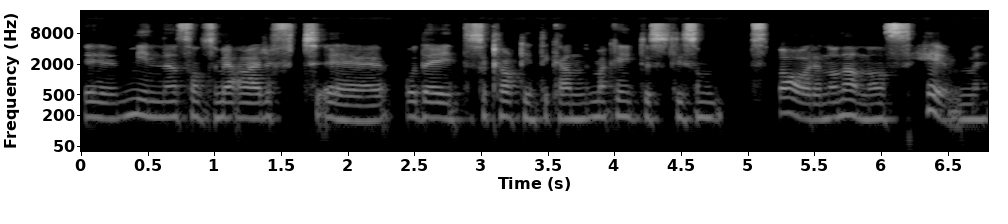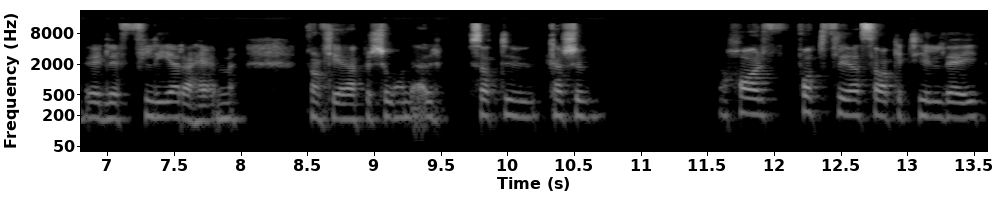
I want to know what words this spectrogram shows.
eh, minnen, sånt som jag ärvt eh, och det är inte såklart inte kan, man kan inte liksom spara någon annans hem eller flera hem från flera personer. Så att du kanske har fått flera saker till dig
